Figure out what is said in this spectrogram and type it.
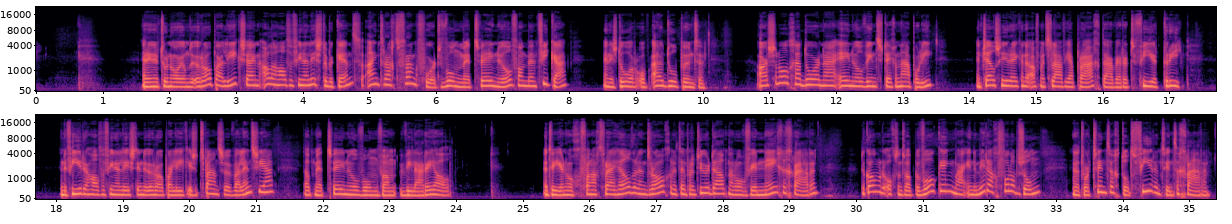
En in het toernooi om de Europa League zijn alle halve finalisten bekend. Eintracht Frankfurt won met 2-0 van Benfica en is door op uitdoelpunten. Arsenal gaat door na 1-0 winst tegen Napoli. En Chelsea rekende af met Slavia Praag, daar werd het 4-3. En de vierde halve finalist in de Europa League is het Spaanse Valencia... dat met 2-0 won van Villarreal. Het weer nog vannacht vrij helder en droog... en de temperatuur daalt naar ongeveer 9 graden... De komende ochtend wat bewolking, maar in de middag volop zon. En het wordt 20 tot 24 graden.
